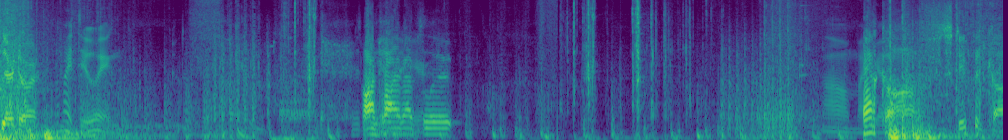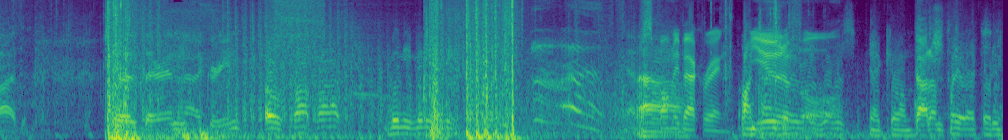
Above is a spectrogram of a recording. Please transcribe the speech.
Their door. What am I doing? on time, absolute. Oh my Fuck god. off. Stupid COD. They're, they're in uh, green. Oh, top, top. Mini, mini, mini. Yeah, just spawn me Ah. back ring. On time, Beautiful. Yeah, kill him. Got him. Just play it right, 30.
